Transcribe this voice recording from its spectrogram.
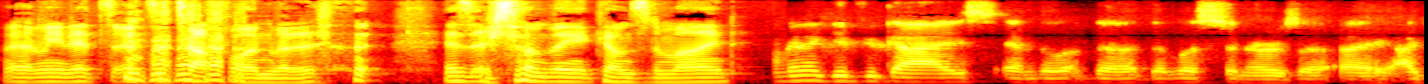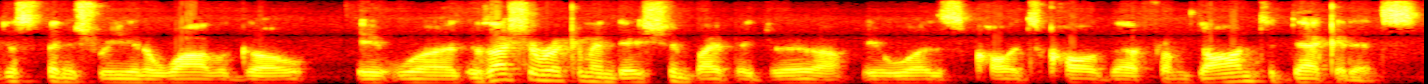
I mean, it's it's a tough one, but it, is there something that comes to mind? I'm going to give you guys and the the, the listeners. A, I just finished reading a while ago. It was it was actually a recommendation by Pedreira. It was called it's called uh, From Dawn to Decadence:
